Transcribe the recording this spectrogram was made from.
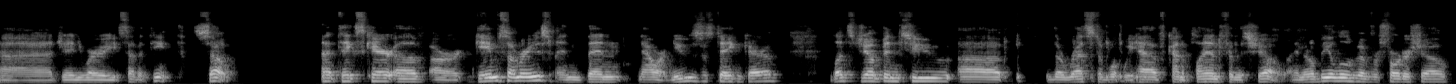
uh, January 17th. So that takes care of our game summaries, and then now our news is taken care of. Let's jump into uh, the rest of what we have kind of planned for this show, and it'll be a little bit of a shorter show.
